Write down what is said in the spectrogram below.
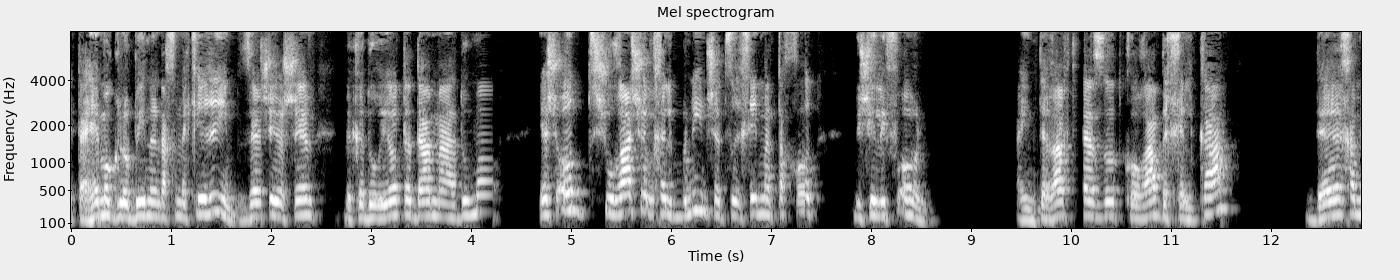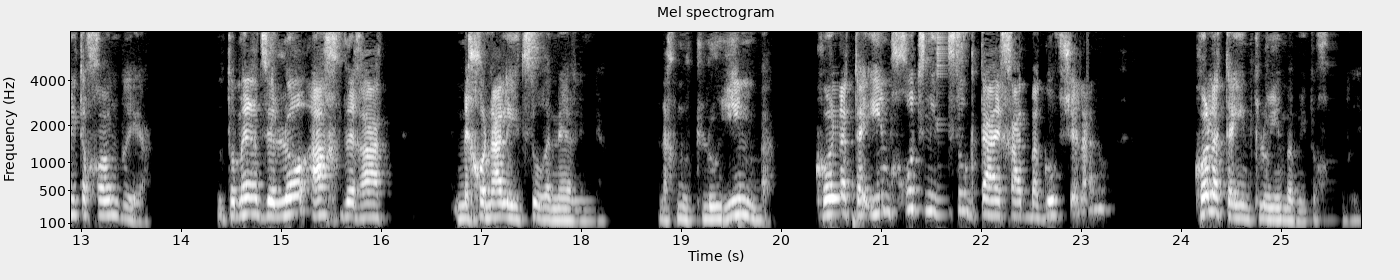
את ההמוגלובין אנחנו מכירים, זה שיושב בכדוריות הדם האדומות. יש עוד שורה של חלבונים שצריכים מתכות בשביל לפעול. האינטראקציה הזאת קורה בחלקה דרך המיטוכונדריה. זאת אומרת, זה לא אך ורק מכונה לייצור אנרגיה. אנחנו תלויים בה. כל התאים, חוץ מסוג תא אחד בגוף שלנו, כל התאים תלויים במיטוכונדריה.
